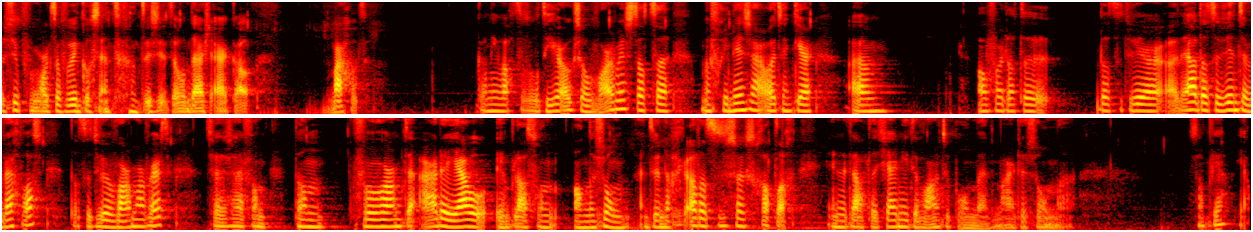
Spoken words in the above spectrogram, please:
supermarkt of winkelcentrum te zitten, want daar is airco. Maar goed, ik kan niet wachten tot het hier ook zo warm is. Dat mijn vriendin zei ooit een keer. Um, over dat de, dat het weer, eh, ja, dat de winter weg was, dat het weer warmer werd. Ze zei van, dan verwarmt de aarde jou in plaats van andersom. En toen dacht ik, oh, dat is zo schattig. Inderdaad, dat jij niet de warmtebron bent, maar de zon. eh, snap je? Ja,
